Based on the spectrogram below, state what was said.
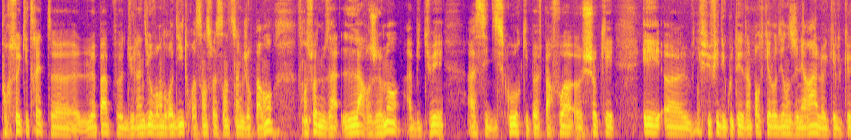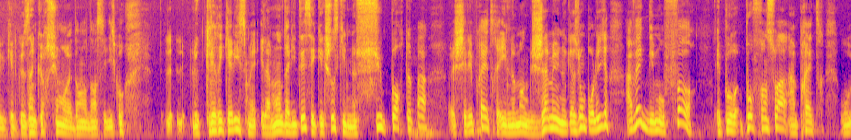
pour ceux qui traitent le pape du lundi au vendredi, 365 jours par an, François nous a largement habitués à ces discours qui peuvent parfois choquer. Et il suffit d'écouter n'importe quelle audience générale, quelques, quelques incursions dans, dans ces discours le cléricalisme et la mondalité, c'est quelque chose qu'il ne supporte pas chez les prêtres et il ne manque jamais une occasion pour le dire avec des mots forts. Et pour, pour François, un prêtre ou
